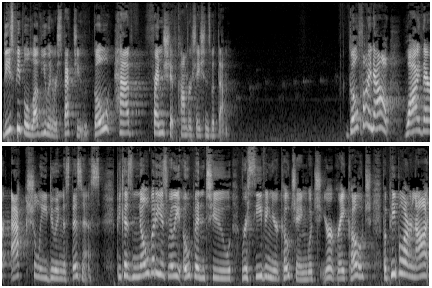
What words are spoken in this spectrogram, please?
These people love you and respect you. Go have friendship conversations with them. Go find out why they're actually doing this business because nobody is really open to receiving your coaching, which you're a great coach, but people are not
